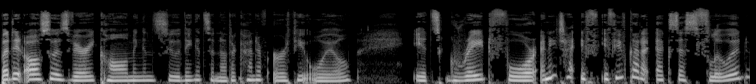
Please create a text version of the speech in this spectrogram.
But it also is very calming and soothing. It's another kind of earthy oil. It's great for anytime if, if you've got excess fluid.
